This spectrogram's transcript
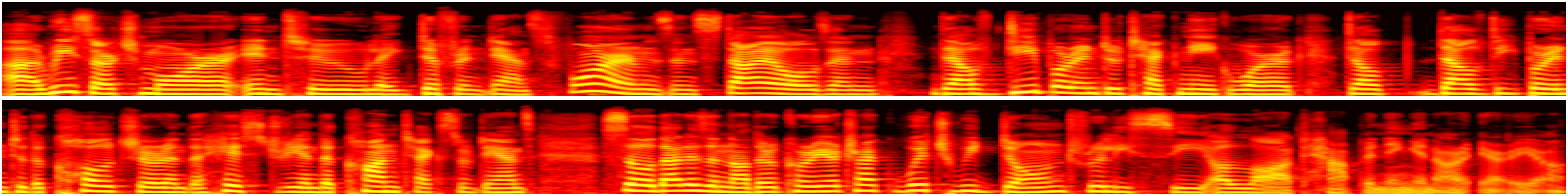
uh, research more into like different dance forms and styles and delve deeper into technique work, delve, delve deeper into the culture and the history and the context of dance. So that is another career track, which we don't really see a lot happening in our area.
